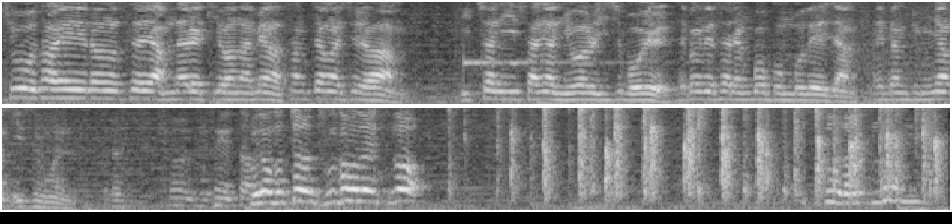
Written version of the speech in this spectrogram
추후 사회인으로서의 앞날을 기원하며 상장을 수여함. 2024년 6월 25일 해병대 사령부 본부대장 해병중령 이승훈. 고생했다 부장 서태원 중성화 다했습니다 중성화 다했습니다.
